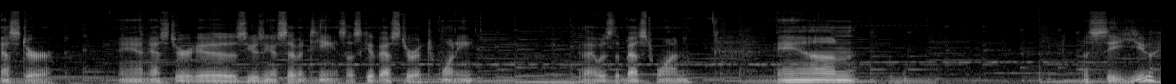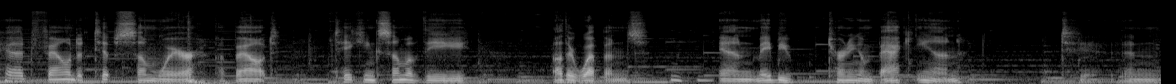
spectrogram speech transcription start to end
Esther. And Esther is using a 17. So let's give Esther a 20. That was the best one. And let's see. You had found a tip somewhere about taking some of the other weapons Mm-hmm. and maybe turning them back in to and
